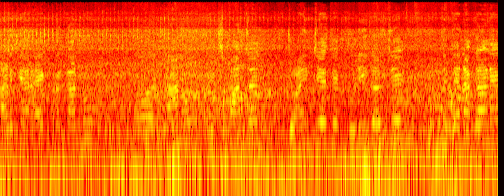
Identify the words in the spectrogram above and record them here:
કારણ કે આ એક પ્રકારનું નાનું એક્સપાન્શન જોઈન્ટ છે, તે ખુલી ગયું છે અને તેના કારણે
